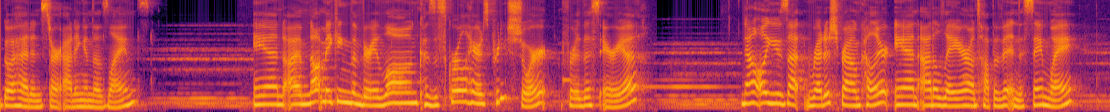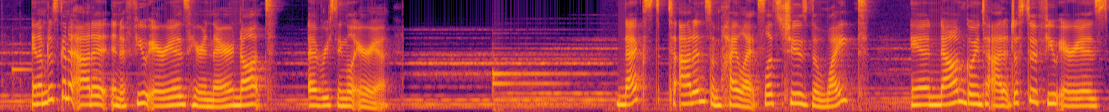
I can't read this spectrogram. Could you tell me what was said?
go ahead and start adding in those lines. And I'm not making them very long because the squirrel hair is pretty short for this area. Now I'll use that reddish brown color and add a layer on top of it in the same way. And I'm just gonna add it in a few areas here and there, not every single area. Next, to add in some highlights, let's choose the white. And now I'm going to add it just to a few areas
